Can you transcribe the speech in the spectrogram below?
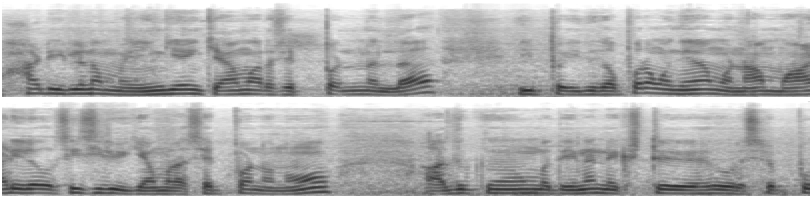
மாடியில் நம்ம எங்கேயும் கேமரா செட் பண்ணல. இப்போ இதுக்கப்புறம் பார்த்தீங்கன்னா நம்ம நான் மாடியில் ஒரு சிசிடிவி கேமரா செட் பண்ணணும். அதுக்கும் பார்த்தீங்கன்னா நெக்ஸ்ட்டு ஒரு ஸ்டெப்பு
